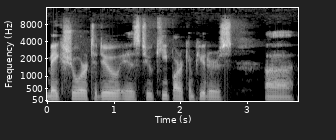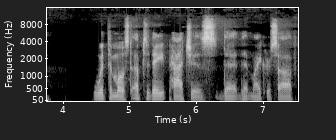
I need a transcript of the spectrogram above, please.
make sure to do is to keep our computers uh, with the most up to date patches that, that Microsoft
